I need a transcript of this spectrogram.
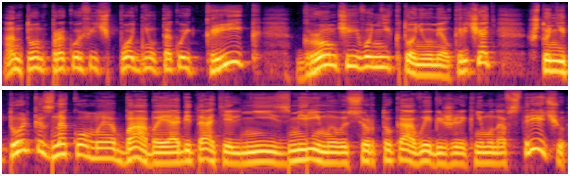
Антон Прокофьевич поднял такой крик, громче его никто не умел кричать, что не только знакомая баба и обитатель неизмеримого сюртука выбежали к нему навстречу,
